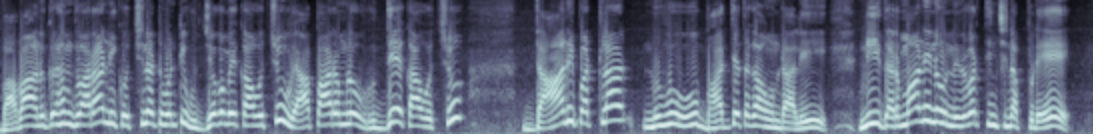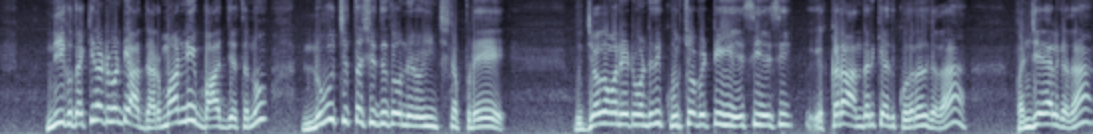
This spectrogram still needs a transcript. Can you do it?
బాబా అనుగ్రహం ద్వారా నీకు వచ్చినటువంటి ఉద్యోగమే కావచ్చు వ్యాపారంలో వృద్ధే కావచ్చు దాని పట్ల నువ్వు బాధ్యతగా ఉండాలి. నీ ధర్మాన్ని నువ్వు నిర్వర్తించినప్పుడే నీకు దక్కినటువంటి ఆ ధర్మాన్ని బాధ్యతను నువ్వు చిత్తశుద్ధితో నిర్వహించినప్పుడే ఉద్యోగం అనేటువంటిది కూర్చోబెట్టి ఏసీ ఏసీ ఎక్కడ అందరికీ అది కుదరదు కదా? పనిచేయాలి కదా?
